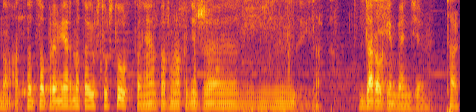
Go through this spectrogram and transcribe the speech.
No, a to co premier, no to już tuż, tuż, to nie? To już można powiedzieć, że tak. za rogiem będzie. Tak.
